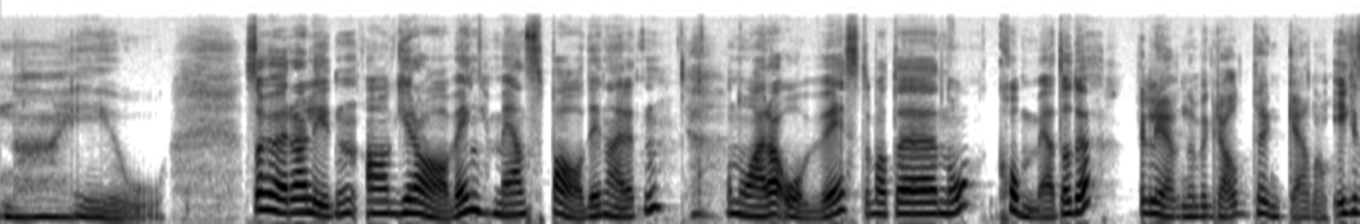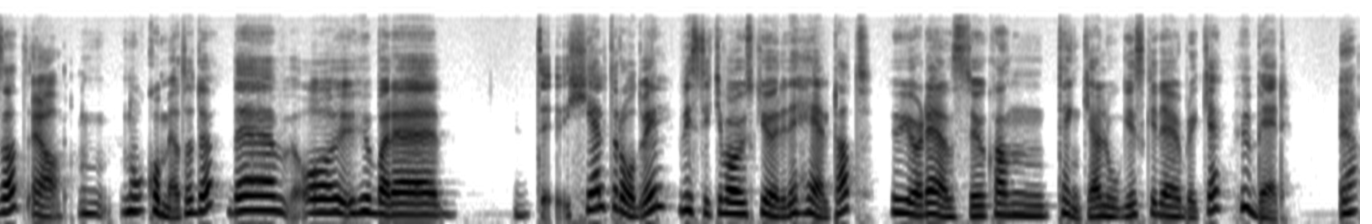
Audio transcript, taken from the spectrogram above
Nei. Jo. Så hører hun lyden av graving med en spade i nærheten, og nå er hun overbevist om at eh, nå kommer jeg til å dø. Levende begravd, tenker jeg nå. Ikke sant? Ja. Mm, Nå kommer jeg til å dø. Det, og hun bare Helt rådvill. Visste ikke hva hun skulle gjøre i det hele tatt. Hun gjør det eneste hun kan tenke er logisk i det øyeblikket. Hun ber. Ja.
